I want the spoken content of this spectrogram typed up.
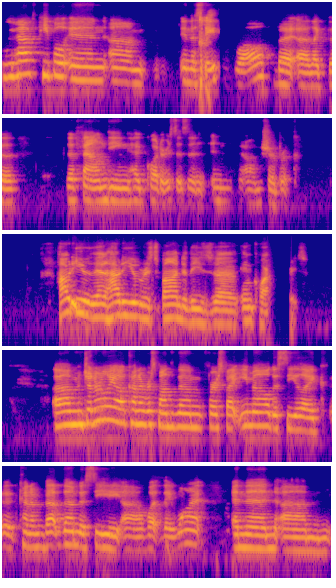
we have people in um, in the states as well, but uh, like the the founding headquarters is in in um, Sherbrooke. How do you then? How do you respond to these uh, inquiries? Um, generally, I'll kind of respond to them first by email to see like uh, kind of vet them to see uh, what they want, and then um,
